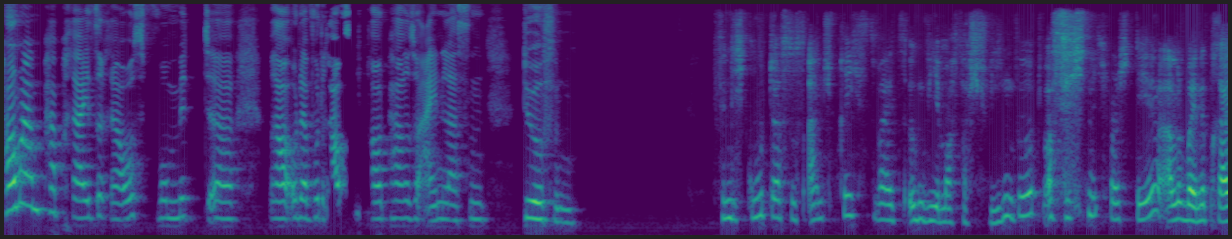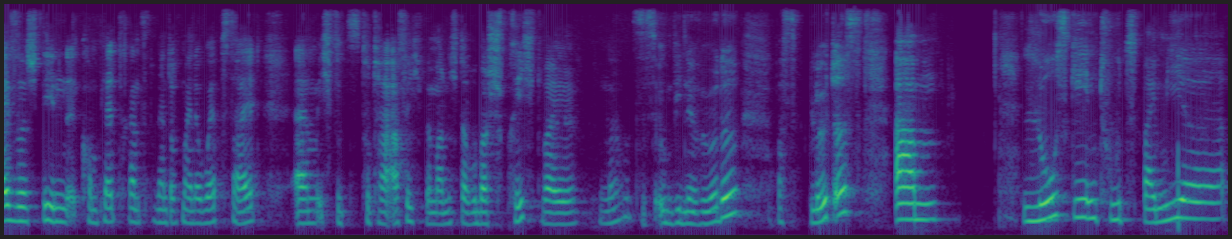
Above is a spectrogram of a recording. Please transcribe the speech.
hau mal ein paar Preise raus, womit äh, oder worauf sich Brautpaare so einlassen dürfen. Finde ich gut, dass du es ansprichst, weil es irgendwie immer verschwiegen wird, was ich nicht verstehe. Alle meine Preise stehen komplett transparent auf meiner Website. Ähm, ich finde es total affig, wenn man nicht darüber spricht, weil ne, es ist irgendwie eine Hürde, was blöd ist. Ähm, Losgehen tut es bei mir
